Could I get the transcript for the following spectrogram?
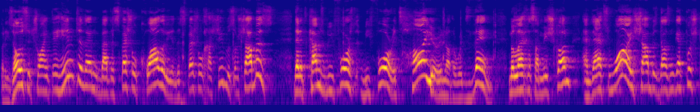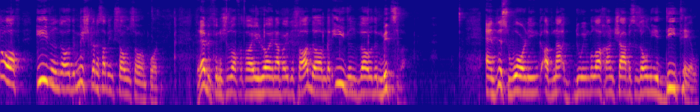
but he's also trying to hint to them about the special quality and the special chashivus of Shabbos, that it comes before, before it's higher, in other words, than Meleches HaMishkan, and that's why Shabbos doesn't get pushed off, even though the Mishkan is something so and so important. The Rebbe finishes off with that even though the mitzvah and this warning of not doing Malach on Shabbos is only a detail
